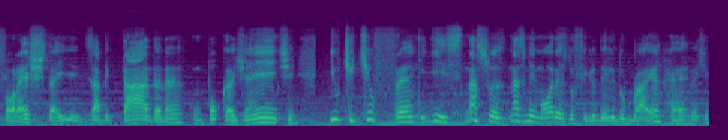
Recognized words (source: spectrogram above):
floresta aí desabitada, né, com pouca gente. E o titio Frank diz nas suas nas memórias do filho dele, do Brian Herbert,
